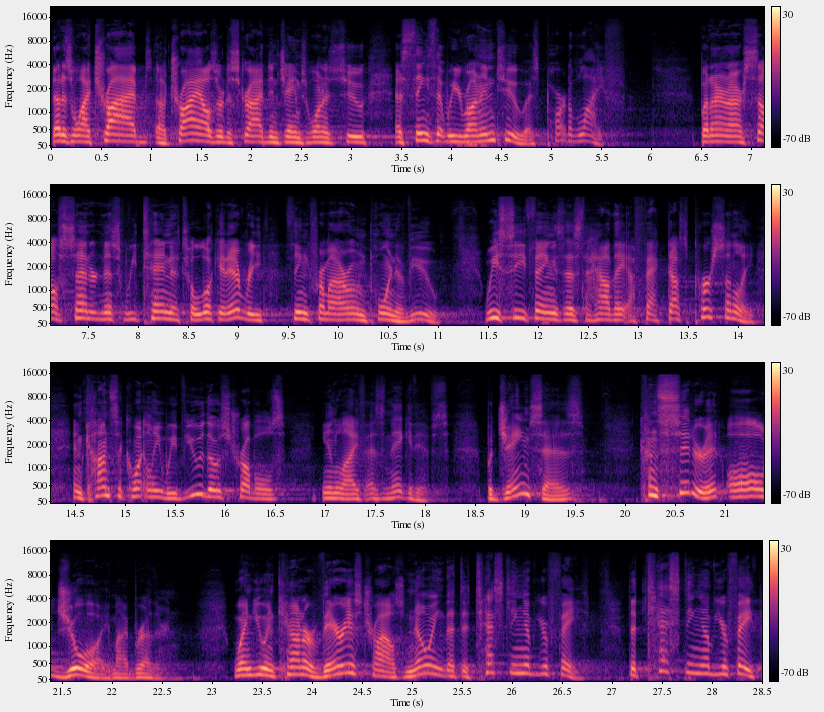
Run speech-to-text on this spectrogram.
That is why tribes, uh, trials are described in James 1 and 2 as things that we run into as part of life. But in our self centeredness, we tend to look at everything from our own point of view. We see things as to how they affect us personally, and consequently, we view those troubles in life as negatives. But James says, Consider it all joy, my brethren, when you encounter various trials, knowing that the testing of your faith the testing of your faith.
